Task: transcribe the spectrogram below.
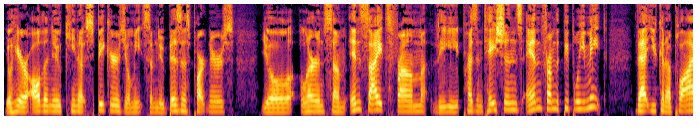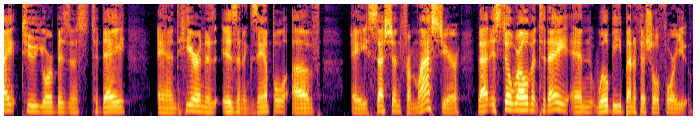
You'll hear all the new keynote speakers, you'll meet some new business partners. You'll learn some insights from the presentations and from the people you meet that you can apply to your business today. And here is an example of a session from last year that is still relevant today and will be beneficial for you.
